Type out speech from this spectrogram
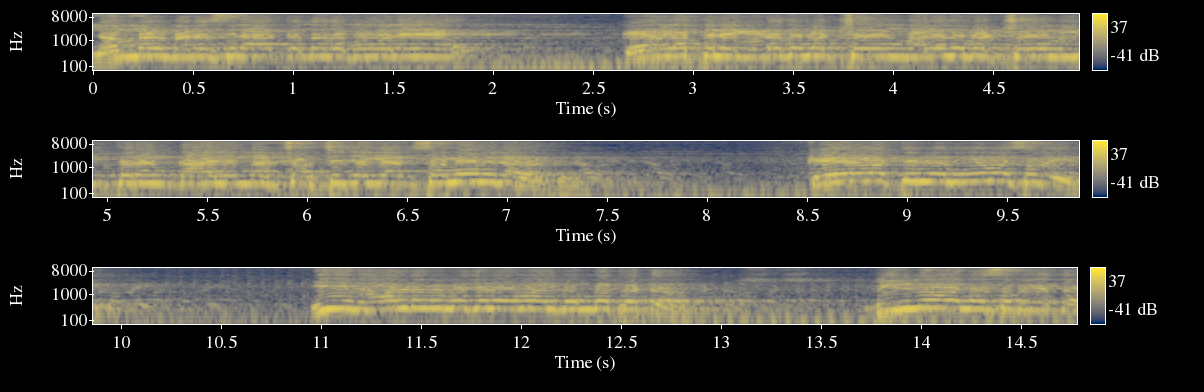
നമ്മൾ മനസ്സിലാക്കുന്നത് പോലെ കേരളത്തിലെ ഇടതുപക്ഷവും വലതുപക്ഷവും ഇത്തരം കാര്യങ്ങൾ ചർച്ച ചെയ്യാൻ സമയമില്ല അവർക്ക്. കേരളത്തിന്റെ നിയമസഭയിൽ ഈ വാർഡ് വിഭജനവുമായി ബന്ധപ്പെട്ട് ബില്ല് വന്ന സമയത്ത്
